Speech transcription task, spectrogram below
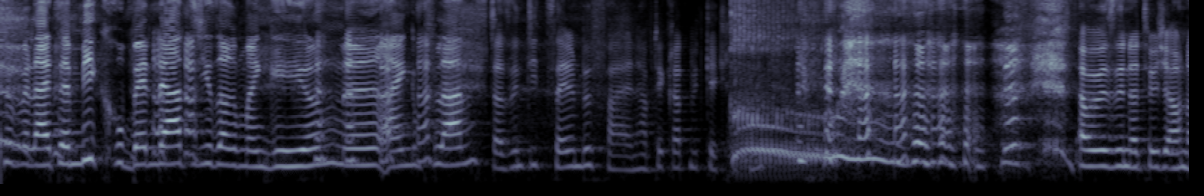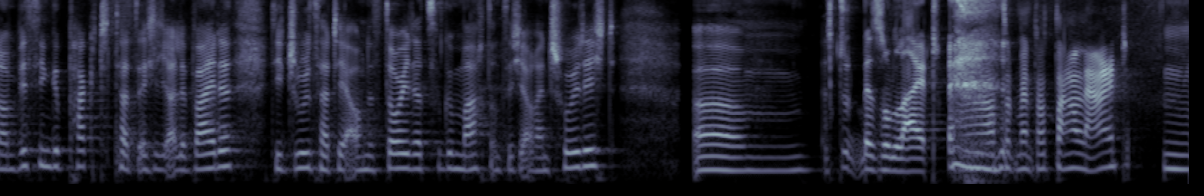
Tut mir leid, der Mikroband, der hat sich jetzt auch in mein Gehirn äh, eingepflanzt. Da sind die Zellen befallen, habt ihr gerade mitgekriegt. Aber wir sind natürlich auch noch ein bisschen gepackt, tatsächlich alle beide. Die Jules hat ja auch eine Story dazu gemacht und sich auch entschuldigt. Ähm, Es tut mir so leid. ja, tut mir total leid. Mm,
